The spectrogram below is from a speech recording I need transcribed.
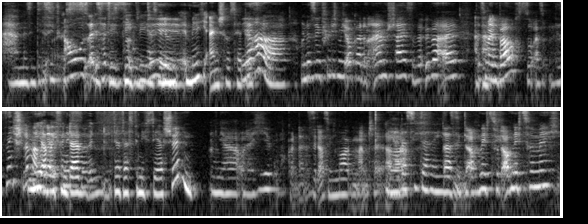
Ah, und da sind die, Das sieht es- aus, als es hätte ich sieht so wie, als wenn du einen Milcheinschuss hättest. Ja, und deswegen fühle ich mich auch gerade in allem scheiße, weil überall ist Aber- mein Bauch so, also das ist nicht schlimm, Nee, der aber ich ist finde da, da- das finde ich sehr schön. Ja, oder hier, oh Gott, das sieht aus wie ein Morgenmantel, aber ja, das sieht da das sieht auch nichts, tut auch nichts für mich.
